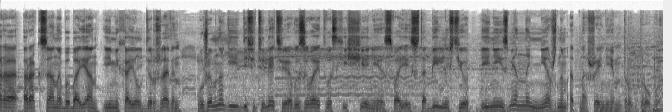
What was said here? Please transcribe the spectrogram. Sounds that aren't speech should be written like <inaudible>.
Пара Роксана Бабаян и Михаил Державин уже многие десятилетия вызывает восхищение своей стабильностью и неизменно нежным отношением друг к другу.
